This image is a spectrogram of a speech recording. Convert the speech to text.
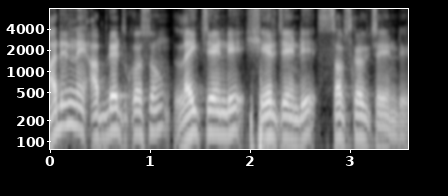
మరిన్ని అప్డేట్స్ కోసం లైక్ చేయండి షేర్ చేయండి సబ్స్క్రైబ్ చేయండి.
